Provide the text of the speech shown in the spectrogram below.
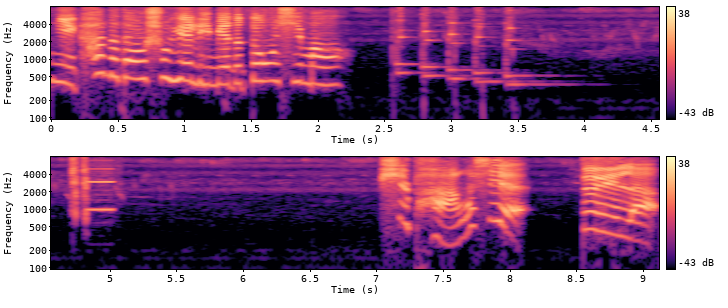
你看得到树叶里面的东西吗？是螃蟹。对了，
